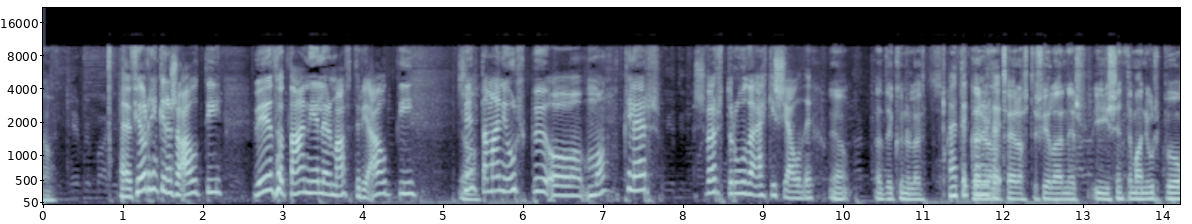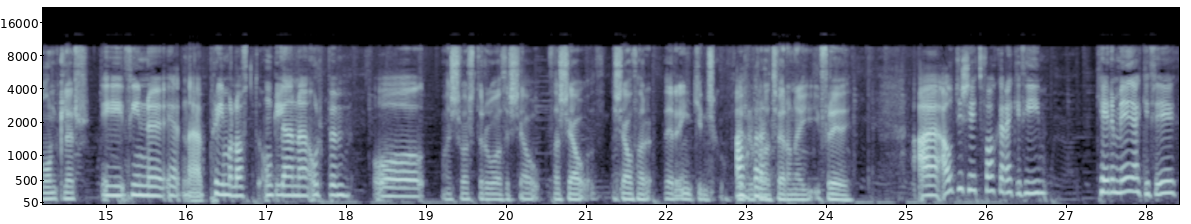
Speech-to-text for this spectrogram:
já. Fjór hringir eins og Audi við og Daniel erum aftur í Audi. Sindamann í Úlpu og Moncler svört rúða ekki sjá þig. Já, þetta er kunnulegt Þetta er Þeir eru kunnuglegt. að tveir aftur félagarnir í Sintemann, Úlpu og Moncler. Í fínu hérna, Primaloft ungliðana Úlpum og Það er svartur og þeir sjá, það sjá, sjá þar, þeir eru engin sko. Þeir eru Akkurat. bara tverjana í, í friði. Að Audi sitt fokkar ekki því keiri mig ekki þig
